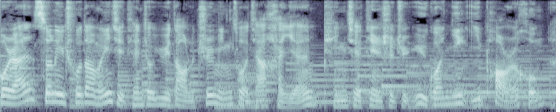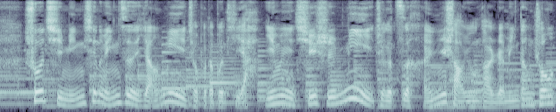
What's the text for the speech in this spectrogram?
果然，孙俪出道没几天就遇到了知名作家海岩，凭借电视剧《玉观音》一炮而红。说起明星的名字，杨幂就不得不提啊，因为其实“幂”这个字很少用到人名当中，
